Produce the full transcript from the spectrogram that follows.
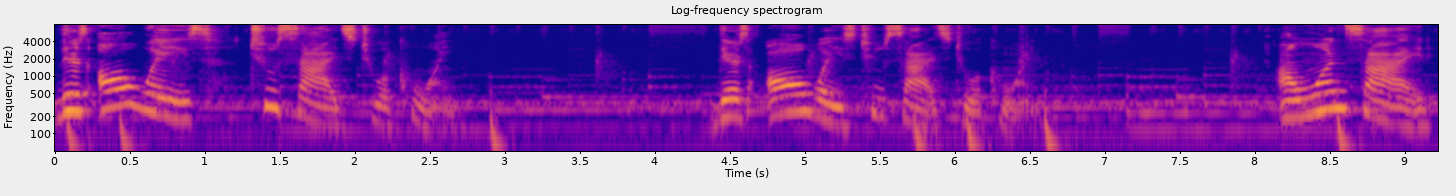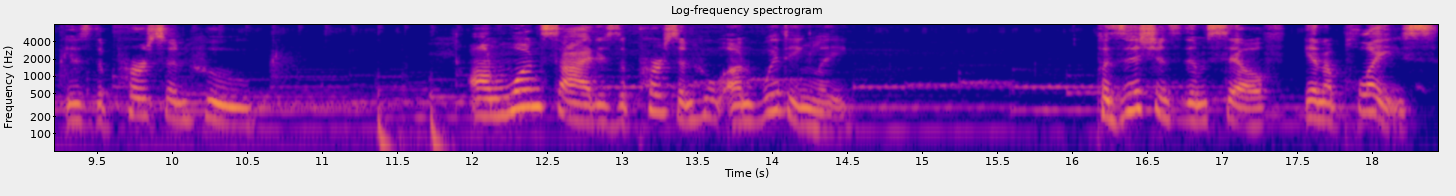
There's always two sides to a coin. There's always two sides to a coin. On one side is the person who, on one side is the person who unwittingly positions themselves in a place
